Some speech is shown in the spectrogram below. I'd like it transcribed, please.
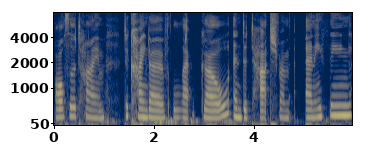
also a time to kind of let go and detach from anything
